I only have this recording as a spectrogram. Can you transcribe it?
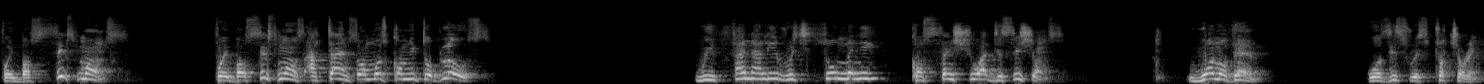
for about six months, for about six months, at times almost coming to blows, we finally reached so many consensual decisions. One of them was this restructuring,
